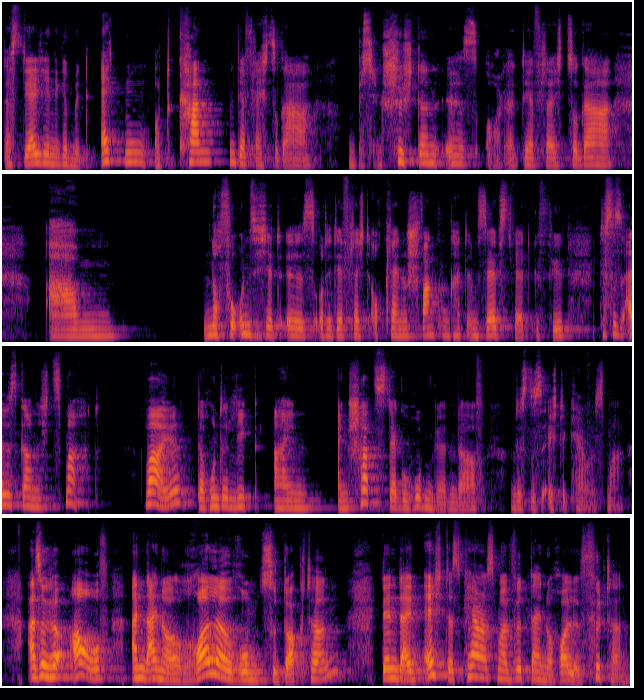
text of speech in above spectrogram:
dass derjenige mit Ecken und Kanten, der vielleicht sogar ein bisschen schüchtern ist oder der vielleicht sogar ähm, noch verunsichert ist oder der vielleicht auch kleine Schwankungen hat im Selbstwertgefühl, dass das alles gar nichts macht. Weil darunter liegt ein, ein Schatz, der gehoben werden darf. Und das ist das echte Charisma. Also hör auf, an deiner Rolle rumzudoktern, denn dein echtes Charisma wird deine Rolle füttern.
